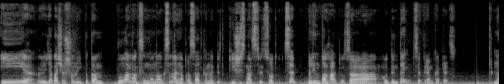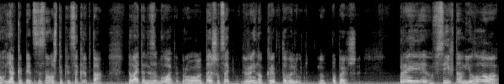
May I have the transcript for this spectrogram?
І е, я бачив, що ніби там була максимум, максимальна просадка на бітки 16%. Це, блін, багато за один день. Це прям капець. Ну, як капець, знову ж таки, це крипта. Давайте не забувати про те, що це ринок криптовалют. Ну, по-перше, при всіх там його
